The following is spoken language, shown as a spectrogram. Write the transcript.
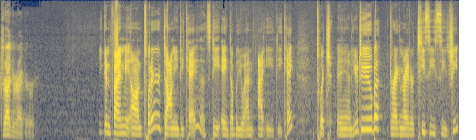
Dragon Rider. You can find me on Twitter, dawniedk. That's D A W N I E D K. Twitch and YouTube, Dragon Rider TCCG,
